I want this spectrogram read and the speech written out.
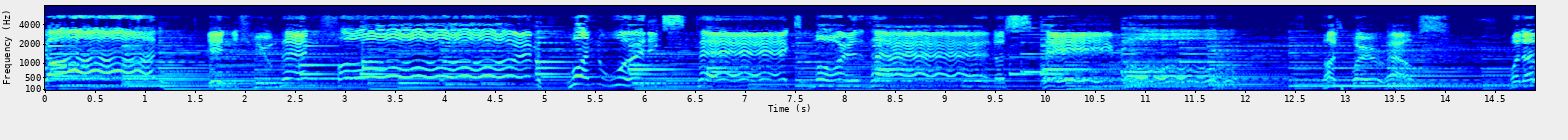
God in human form. One would expect more than a stable, but where else would a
